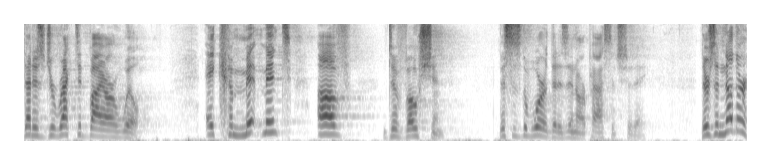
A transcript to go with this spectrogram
that is directed by our will. A commitment of devotion. This is the word that is in our passage today. There's another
